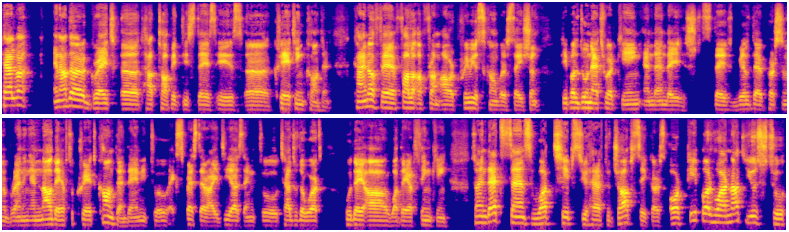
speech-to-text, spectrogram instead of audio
Calvin, another great uh, hot topic these days is uh, creating content. Kind of a follow up from our previous conversation. People do networking and then they they build their personal branding, and now they have to create content. They need to express their ideas and to tell to the world who they are, what they are thinking. So in that sense, what tips you have to job seekers or people who are not used to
